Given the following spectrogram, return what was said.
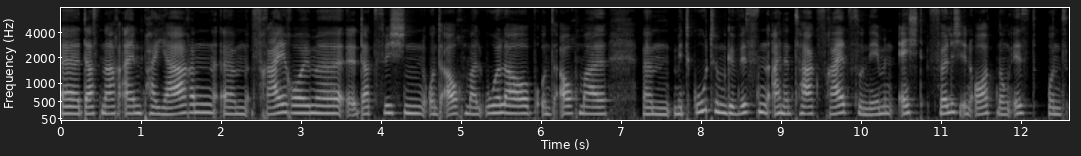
äh, dass nach ein paar Jahren ähm, Freiräume äh, dazwischen und auch mal Urlaub und auch mal ähm, mit gutem Gewissen einen Tag freizunehmen echt völlig in Ordnung ist und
